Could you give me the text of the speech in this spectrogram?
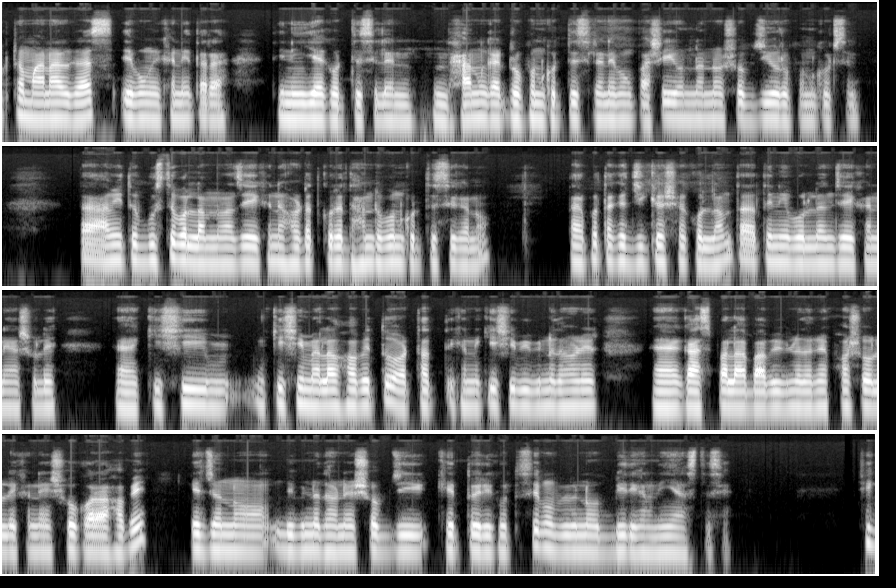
একটা মানার গাছ এবং এখানে তারা, তিনি ইয়া করতেছিলেন, ধান গাছ রোপণ করতেছিলেন এবং পাশেই অন্যান্য সবজিও রোপণ করছেন। তা আমি তো বুঝতে পারলাম না যে এখানে হঠাৎ করে ধান রোপণ করতেছে কেন? তারপর তাকে জিজ্ঞাসা করলাম, তা তিনি বললেন যে এখানে আসলে কৃষি কৃষি মেলা হবে তো, অর্থাৎ এখানে কৃষি বিভিন্ন ধরনের গাছপালা বা বিভিন্ন ধরনের ফসল এখানে শো করা হবে। এর জন্য বিভিন্ন ধরনের সবজি ক্ষেত তৈরি করতেছে এবং বিভিন্ন উদ্ভিদ এখানে নিয়ে আসতেছে। ঠিক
